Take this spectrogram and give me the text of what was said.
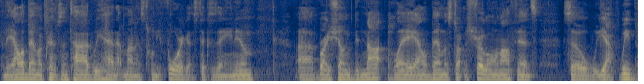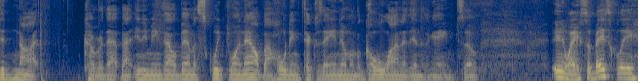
And the Alabama Crimson Tide we had at minus 24 against Texas A&M. Uh, Bryce Young did not play. Alabama's starting to struggle on offense. So, yeah, we did not cover that by any means. Alabama squeaked one out by holding Texas A&M on the goal line at the end of the game. So, anyway, so basically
